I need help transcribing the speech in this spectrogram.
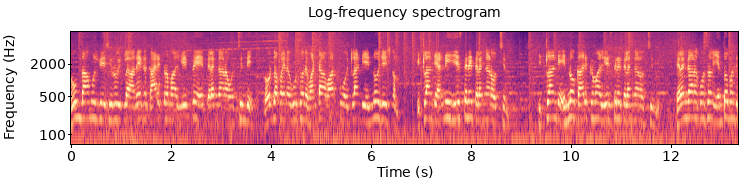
ధూమ్ధాములు చేసిరు ఇట్లా అనేక కార్యక్రమాలు చేస్తే తెలంగాణ వచ్చింది. రోడ్లపైన కూర్చొని వంట వార్పు ఇట్లాంటి ఎన్నో చేసినాం. ఇట్లాంటి అన్నీ చేస్తేనే తెలంగాణ వచ్చింది. ఇట్లాంటి ఎన్నో కార్యక్రమాలు చేస్తేనే తెలంగాణ వచ్చింది. తెలంగాణ కోసం ఎంతోమంది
